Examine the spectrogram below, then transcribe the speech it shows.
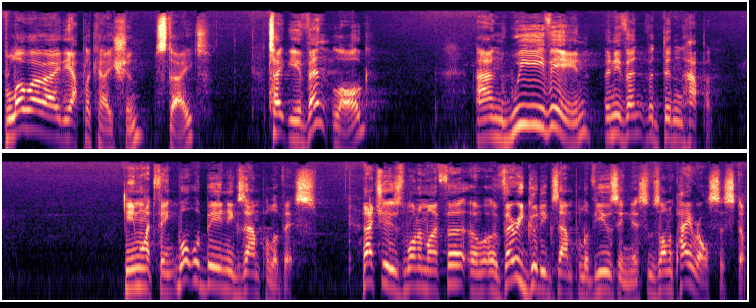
blow away the application state, take the event log, and weave in an event that didn't happen. You might think, what would be an example of this? Actually, is one of my first, a very good example of using this was on a payroll system.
